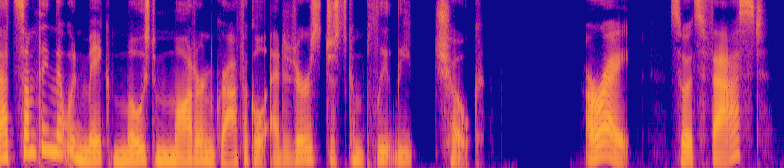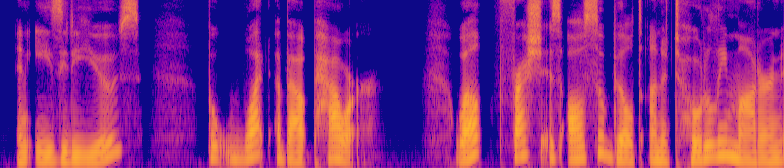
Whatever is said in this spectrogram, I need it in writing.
That's something that would make most modern graphical editors just completely choke. All right, so it's fast and easy to use, but what about power? Well, Fresh is also built on a totally modern,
